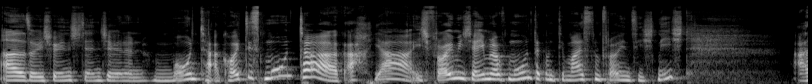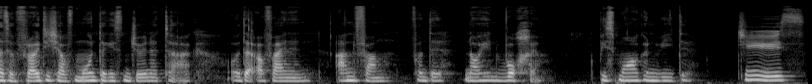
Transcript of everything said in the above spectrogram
Also ich wünsche dir einen schönen Montag. Heute ist Montag. Ach ja, ich freue mich ja immer auf Montag und die meisten freuen sich nicht. Also freu dich auf Montag, ist ein schöner Tag oder auf einen Anfang von der neuen Woche. Bis morgen wieder. Tschüss.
